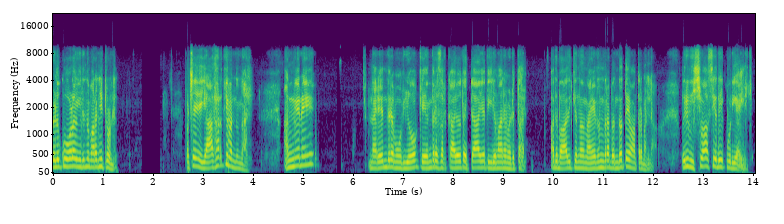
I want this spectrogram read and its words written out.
വെളുക്കുവോളം ഇരുന്ന് പറഞ്ഞിട്ടുണ്ട്. പക്ഷേ യാഥാർത്ഥ്യം എന്തെന്നാൽ അങ്ങനെ നരേന്ദ്രമോദിയോ കേന്ദ്ര സർക്കാരോ തെറ്റായ തീരുമാനമെടുത്താൽ അത് ബാധിക്കുന്ന നയതന്ത്ര ബന്ധത്തെ മാത്രമല്ല ഒരു വിശ്വാസ്യതയെ കൂടിയായിരിക്കും.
